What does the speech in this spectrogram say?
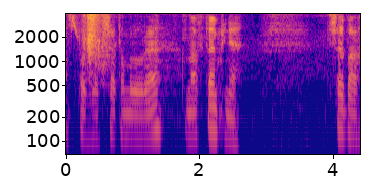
Od powietrza tą rurę. Następnie trzeba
